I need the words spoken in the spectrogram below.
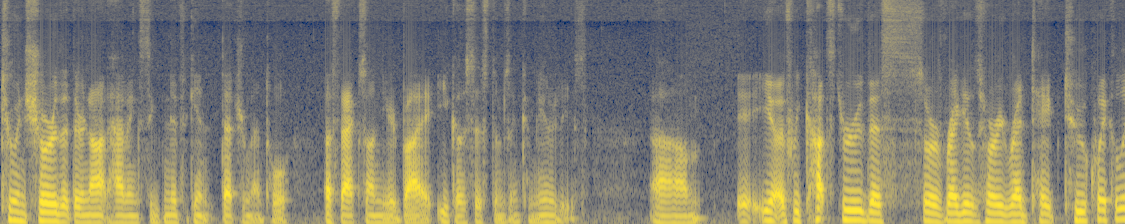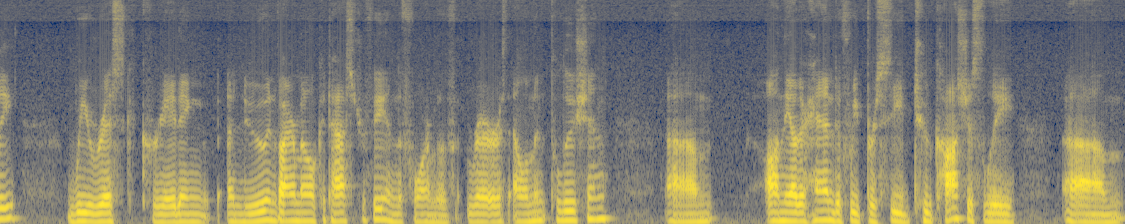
to ensure that they're not having significant detrimental effects on nearby ecosystems and communities. Um, it, you know, if we cut through this sort of regulatory red tape too quickly, we risk creating a new environmental catastrophe in the form of rare earth element pollution. Um, on the other hand, if we proceed too cautiously um,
